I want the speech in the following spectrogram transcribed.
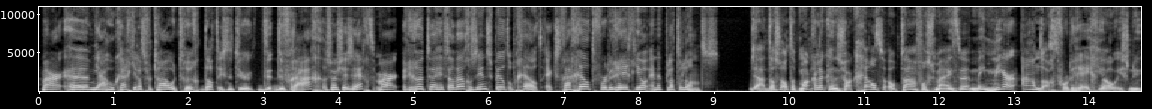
Maar uh, ja, hoe krijg je dat vertrouwen terug? Dat is natuurlijk de, de vraag, zoals je zegt. Maar Rutte heeft al wel gezinspeeld op geld. Extra geld voor de regio en het platteland. Ja, dat is altijd makkelijk. Een zak geld op tafel smijten. Meer aandacht voor de regio is nu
